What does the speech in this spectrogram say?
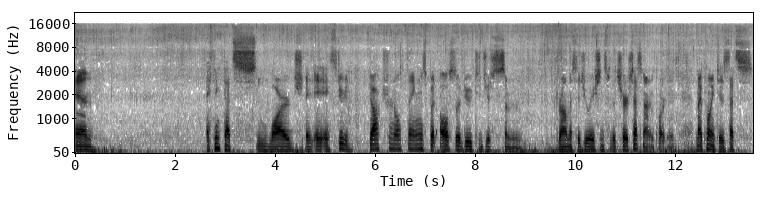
And I think that's large. It, it, it's due to doctrinal things, but also due to just some drama situations with the church. That's not important. My point is that's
